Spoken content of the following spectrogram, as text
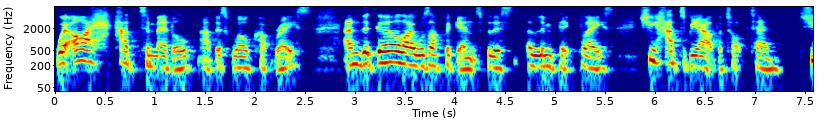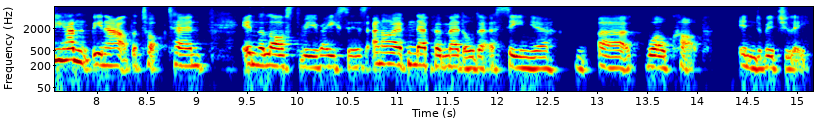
where I had to medal at this World Cup race. And the girl I was up against for this Olympic place, she had to be out of the top 10. She hadn't been out of the top 10 in the last three races. And I had never medaled at a senior uh, World Cup individually.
